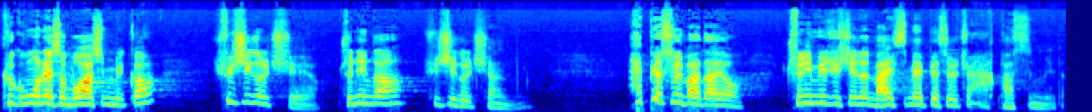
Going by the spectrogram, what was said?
그 공원에서 뭐 하십니까? 휴식을 취해요. 주님과 휴식을 취하는 분. 햇볕을 받아요. 주님이 주시는 말씀 햇볕을 쫙 받습니다.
